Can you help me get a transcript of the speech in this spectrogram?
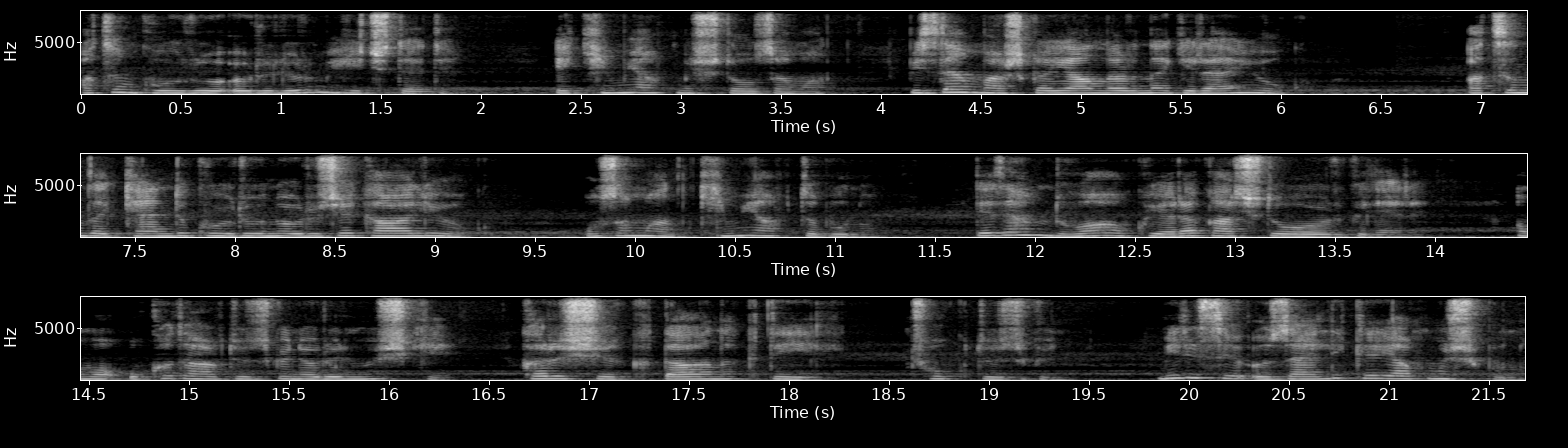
Atın kuyruğu örülür mü hiç dedi. E kim yapmıştı o zaman? Bizden başka yanlarına giren yok. Atın da kendi kuyruğunu örecek hali yok. O zaman kim yaptı bunu? Dedem dua okuyarak açtı o örgüleri. Ama o kadar düzgün örülmüş ki. Karışık, dağınık değil. Çok düzgün. Birisi özellikle yapmış bunu.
